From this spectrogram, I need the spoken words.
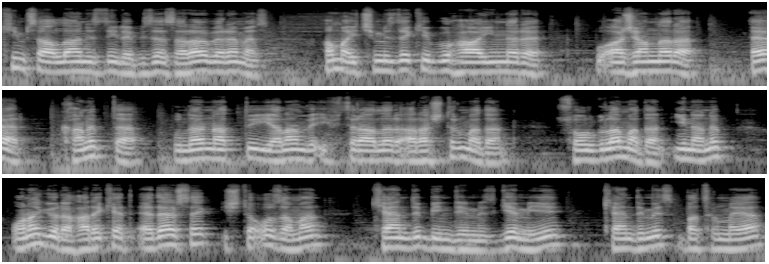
kimse Allah'ın izniyle bize zarar veremez. Ama içimizdeki bu hainlere, bu ajanlara eğer kanıp da bunların attığı yalan ve iftiraları araştırmadan, sorgulamadan inanıp ona göre hareket edersek işte o zaman kendi bindiğimiz gemiyi kendimiz batırmaya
